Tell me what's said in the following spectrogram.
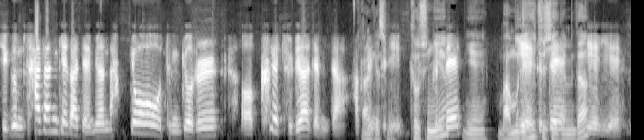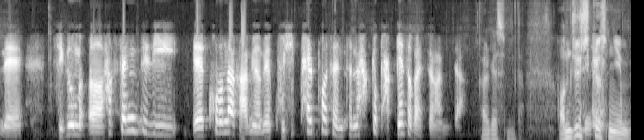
지금 4단계가 되면 학교 등교를 어 크게 줄여야 됩니다. 학생들이. 알겠습니다. 교수님, 근데- 예, 마무리해 예, 주셔야 됩니다. 예, 예, 네. 지금 어, 학생들이의 코로나 감염의 98%는 학교 밖에서 발생합니다. 알겠습니다. 엄중식 네. 교수님,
